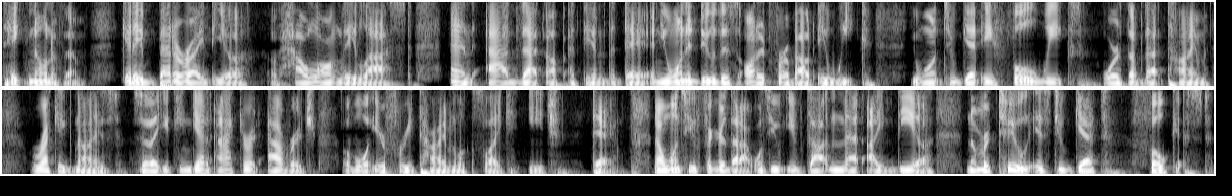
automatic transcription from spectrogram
take note of them. Get a better idea of how long they last and add that up at the end of the day. And you want to do this audit for about a week. You want to get a full week's worth of that time recognized so that you can get an accurate average of what your free time looks like each day. Now, once you've figured that out, once you've, you've gotten that idea, number two is to get focused.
